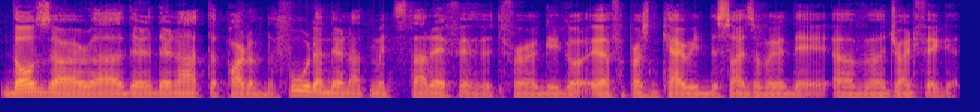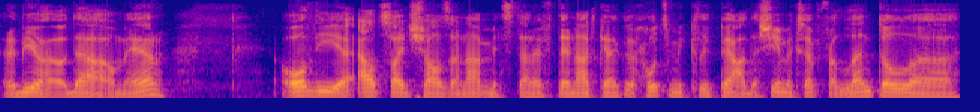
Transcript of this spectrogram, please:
Those are uh, they're they're not a part of the food and they're not mitzaref if for a if a person carried the size of a day of a dried fig. Rabbi Omer. All the outside shells are not mitzaref. They're not connected. Chutz miklipe adashim except for lentil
